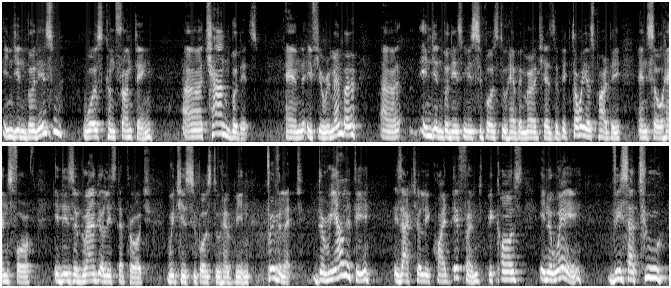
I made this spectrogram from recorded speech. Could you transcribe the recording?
Indian Buddhism was confronting uh, Chan Buddhism. And if you remember, uh, Indian Buddhism is supposed to have emerged as a victorious party, and so henceforth it is a gradualist approach which is supposed to have been privileged. The reality is actually quite different because, in a way, these are two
